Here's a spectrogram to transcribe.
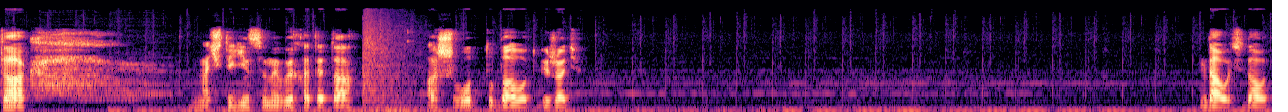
Так. Значит, единственный выход это аж вот туда вот бежать. Да, вот сюда вот.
